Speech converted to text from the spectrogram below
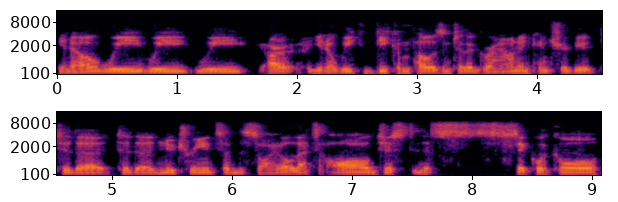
you know we we we are you know we decompose into the ground and contribute to the to the nutrients of the soil that's all just this cyclical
